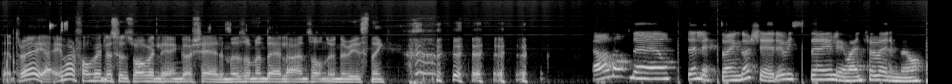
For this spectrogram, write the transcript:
Det tror jeg jeg i hvert fall ville synes var veldig engasjerende som en del av en sånn undervisning. ja da, det er ofte lett å engasjere hvis elevene får være med og,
